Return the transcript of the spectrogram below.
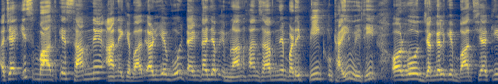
अच्छा इस बात के सामने आने के बाद, और ये वो टाइम था जब इमरान खान साहब ने बड़ी पीक उठाई हुई थी और वो जंगल के बादशाह की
